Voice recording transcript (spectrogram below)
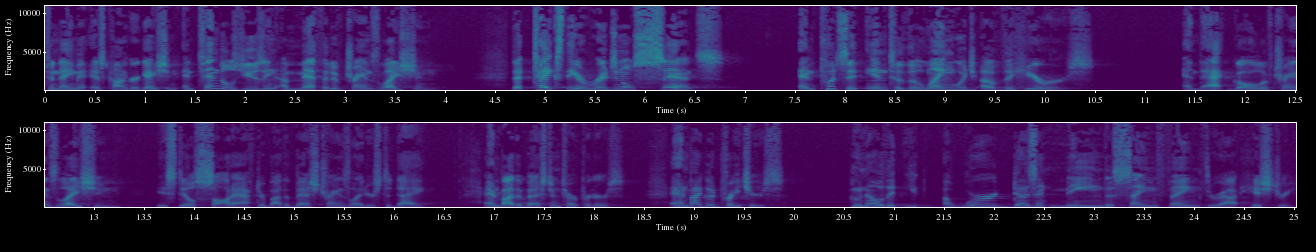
to name it as congregation. And Tyndale's using a method of translation that takes the original sense and puts it into the language of the hearers. And that goal of translation is still sought after by the best translators today, and by the best interpreters, and by good preachers who know that you, a word doesn't mean the same thing throughout history.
